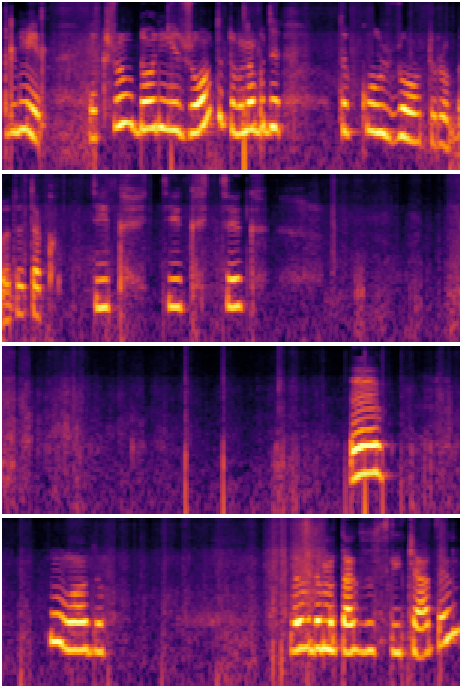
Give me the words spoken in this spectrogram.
примір, якщо в доні жовта, то вона буде таку жовту робити. Так, тик, тик, тик. Е, ну ладно. Ми будемо так зустрічати.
